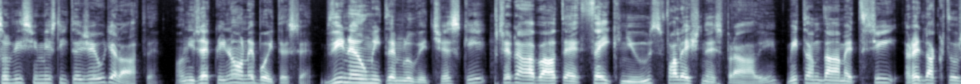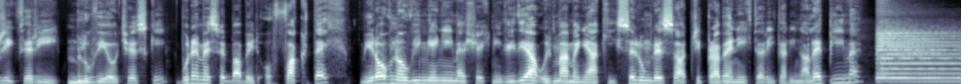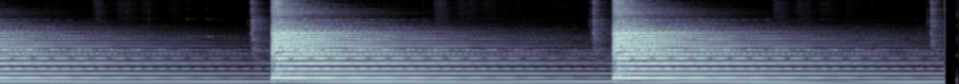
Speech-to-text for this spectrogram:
co vy si myslíte, že uděláte? Oni řekli, no nebojte se, vy neumíte mluvit česky, předáváte fake news, falešné zprávy, my tam dáme tři redaktoři, kteří mluví o česky, budeme se bavit o faktech, my rovnou vyměníme všechny videa, už máme nějakých 70 připravených, který tady nalepíme.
